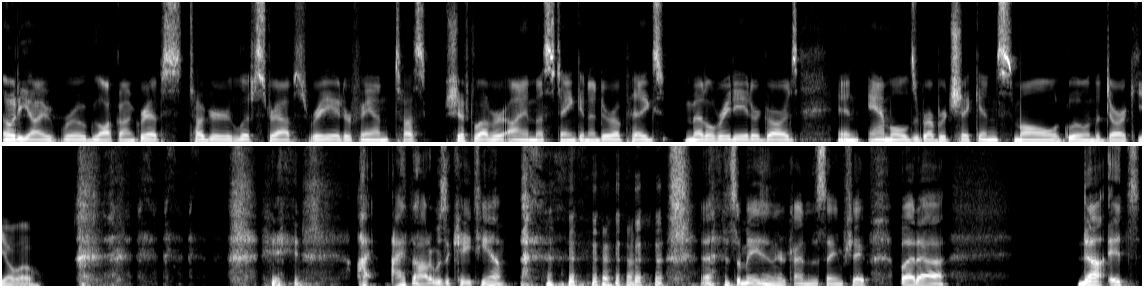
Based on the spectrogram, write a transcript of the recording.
ODI Rogue lock on grips, Tugger lift straps, radiator fan, Tusk shift lever, IMS tank and Enduro pegs, metal radiator guards, and Amold's rubber chicken, small glow in the dark yellow. I, I thought it was a KTM. it's amazing. They're kind of the same shape. But uh no, it's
